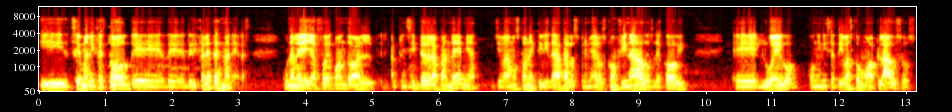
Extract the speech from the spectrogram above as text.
Y se manifestó de, de, de diferentes maneras. Una de ellas fue cuando al, al principio de la pandemia llevamos conectividad a los primeros confinados de COVID eh, luego, con iniciativas como aplausos,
